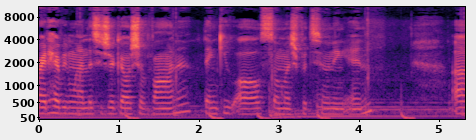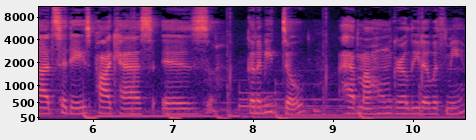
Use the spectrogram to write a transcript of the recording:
right, everyone, this is your girl Siobhan. Thank you all so much for tuning in. Uh, today's podcast is gonna be dope. I have my homegirl Lita with me.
